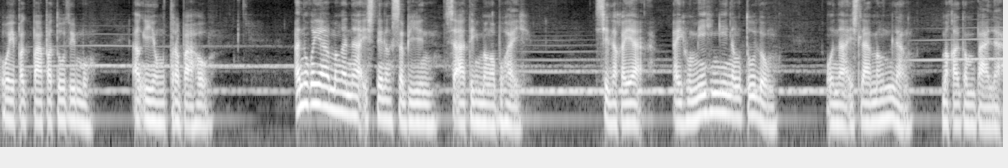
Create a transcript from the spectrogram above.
o ipagpapatuloy mo ang iyong trabaho? Ano kaya mga nais nilang sabihin sa ating mga buhay? Sila kaya ay humihingi ng tulong o nais lamang nilang makagambala?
